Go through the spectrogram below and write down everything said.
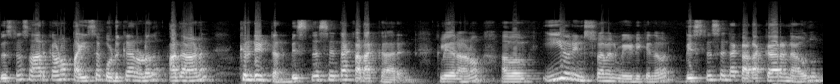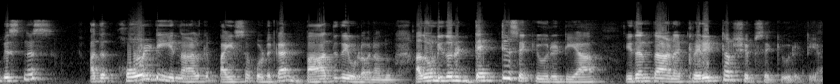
business ആർക്കാണോ പൈസ കൊടുക്കാനുള്ളത്? അതാണ് ക്രെഡിറ്റർ ബിസിനസിന്റെ കടക്കാരൻ. ക്ലിയർ ആണോ? അപ്പം ഈ ഒരു ഇൻസ്ട്രുമെന്റ് മേടിക്കുന്നവർ ബിസിനസിന്റെ കടക്കാരനാവുന്നു. ബിസിനസ് അത് ഹോൾഡ് ചെയ്യുന്ന ആൾക്ക് പൈസ കൊടുക്കാൻ ബാധ്യതയുള്ളവനാകുന്നു അതുകൊണ്ട് ഇതൊരു ഡെറ്റ് സെക്യൂരിറ്റിയാ ഇതെന്താണ്? ക്രെഡിറ്റർഷിപ്പ് സെക്യൂരിറ്റിയാ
